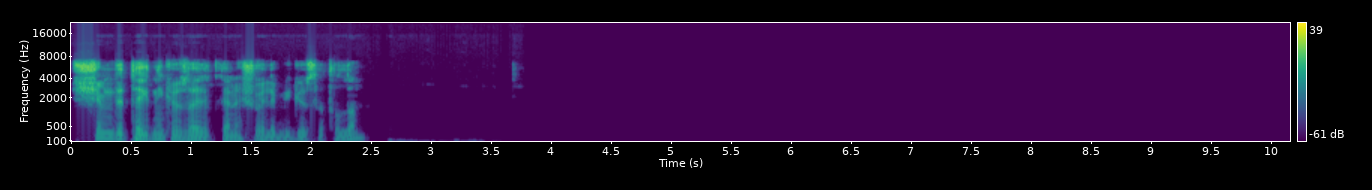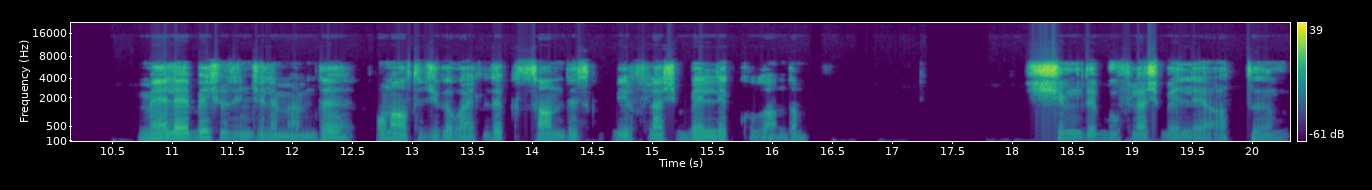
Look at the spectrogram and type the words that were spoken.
Şimdi teknik özelliklerine şöyle bir göz atalım. ML500 incelememde 16 GB'lık SanDisk bir flash bellek kullandım. Şimdi bu flash belleğe attığım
